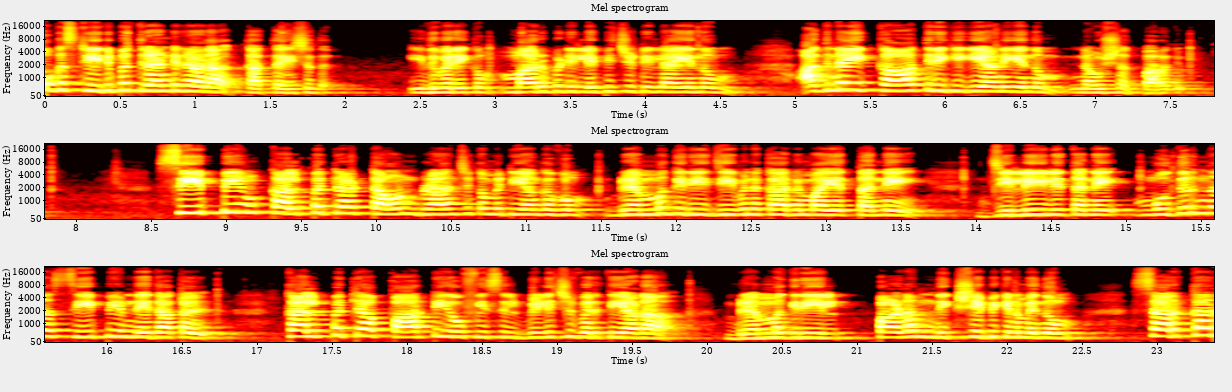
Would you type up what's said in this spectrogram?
ഓഗസ്റ്റ് ഇരുപത്തിരണ്ടിനാണ് കത്തയച്ചത്. ഇതുവരേക്കും മറുപടി ലഭിച്ചിട്ടില്ല എന്നും അതിനായി കാത്തിരിക്കുകയാണ് എന്നും നൌഷാദ് പറഞ്ഞു. C P M Kalpetta town branch committee അംഗവും ബ്രഹ്മഗിരി ജീവനക്കാരനുമായ തന്നെ ജില്ലയിലെ തന്നെ മുതിർന്ന സി പി എം നേതാക്കൾ കൽപ്പറ്റ പാർട്ടി ഓഫീസിൽ വിളിച്ചു വരുത്തിയാണ് ബ്രഹ്മഗിരിയിൽ പണം നിക്ഷേപിക്കണമെന്നും സർക്കാർ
